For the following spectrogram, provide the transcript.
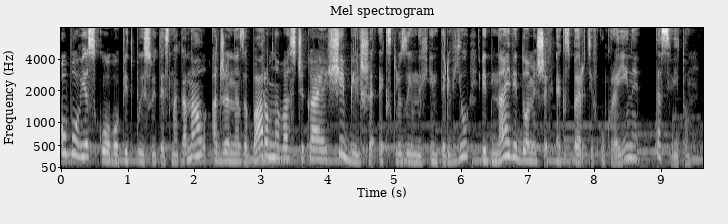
Обов'язково підписуйтесь на канал, адже незабаром на вас чекає ще більше ексклюзивних інтерв'ю від найвідоміших експертів України та світу.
